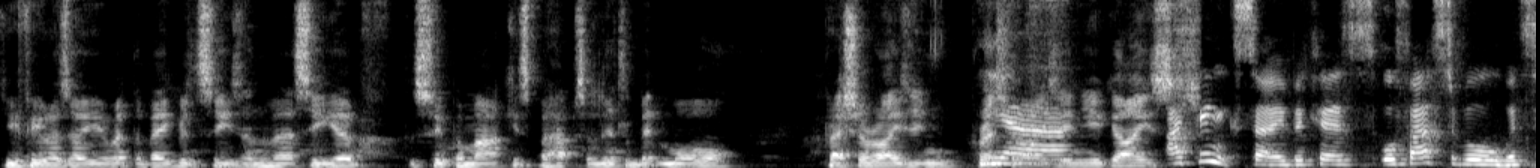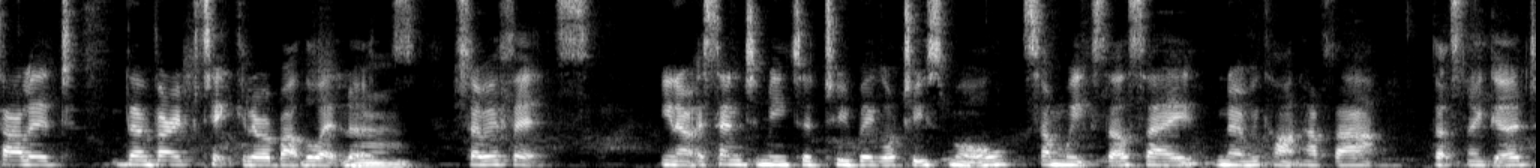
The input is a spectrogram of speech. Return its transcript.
Do you feel as though you're at the vagrancies and the mercy of the supermarkets, perhaps a little bit more pressurizing, pressurizing Yeah. you guys? I think so because, well, first of all, with salad, they're very particular about the way it looks. Mm. So if it's, you know, a centimetre too big or too small, some weeks they'll say, no, we can't have that. That's no good.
